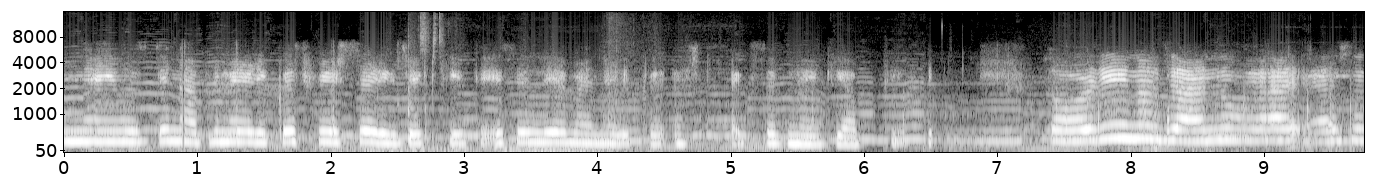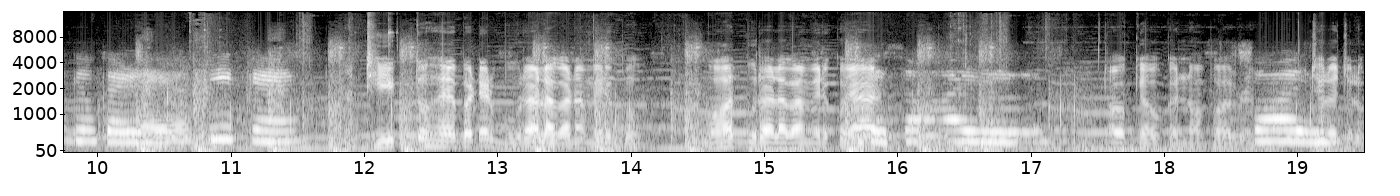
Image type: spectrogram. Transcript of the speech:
नहीं उस दिन आपने मेरी रिक्वेस्ट फिर से रिजेक्ट की थी इसीलिए मैंने रिक्वेस्ट एक्सेप्ट नहीं की आपकी। सॉरी ना जानू यार ऐसे क्यों कर रहे हो? ठीक है। ठीक तो है बट यार बुरा लगा ना मेरे को। बहुत बुरा लगा मेरे को यार। Sorry okay okay no problem चलो चलो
